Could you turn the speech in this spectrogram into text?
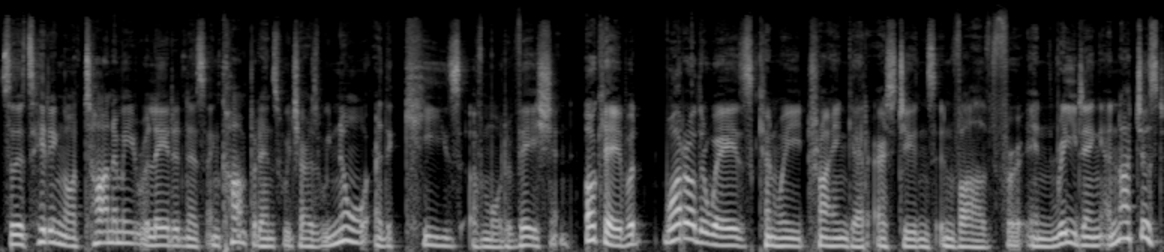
So it's hitting autonomy, relatedness, and competence, which, as we know, are the keys of motivation. Okay, but what other ways can we try and get our students involved for in reading and not just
